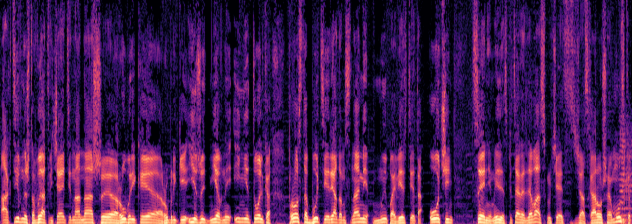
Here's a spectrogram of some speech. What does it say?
активны, что вы отвечаете на наши рубрики, рубрики ежедневные и не только. Просто будьте рядом с нами, мы, поверьте, это очень ценим. И специально для вас включается сейчас хорошая музыка.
